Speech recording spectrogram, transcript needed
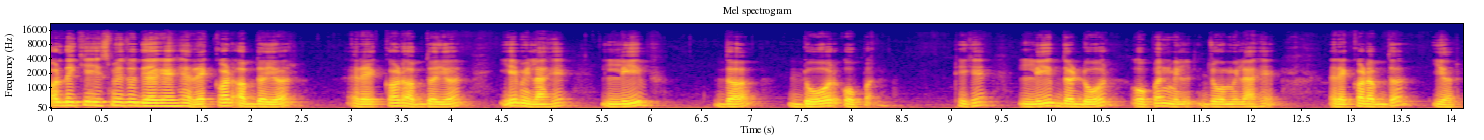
और देखिए, इसमें जो दिया गया है record of the year record of the year ये मिला है लीव द डोर ओपन ठीक है। लीव द डोर ओपन मिल, जो मिला है रिकॉर्ड ऑफ़ द ईयर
